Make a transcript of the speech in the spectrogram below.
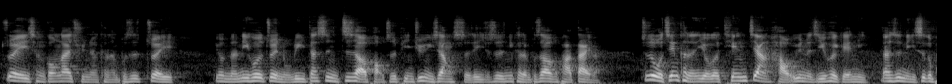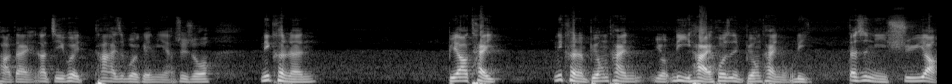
最成功那群人可能不是最有能力或者最努力，但是你至少保持平均以上实力，就是你可能不知道个爬带吧。就是我今天可能有个天降好运的机会给你，但是你是个爬带，那机会他还是不会给你啊。所以说，你可能不要太，你可能不用太有厉害，或者你不用太努力，但是你需要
